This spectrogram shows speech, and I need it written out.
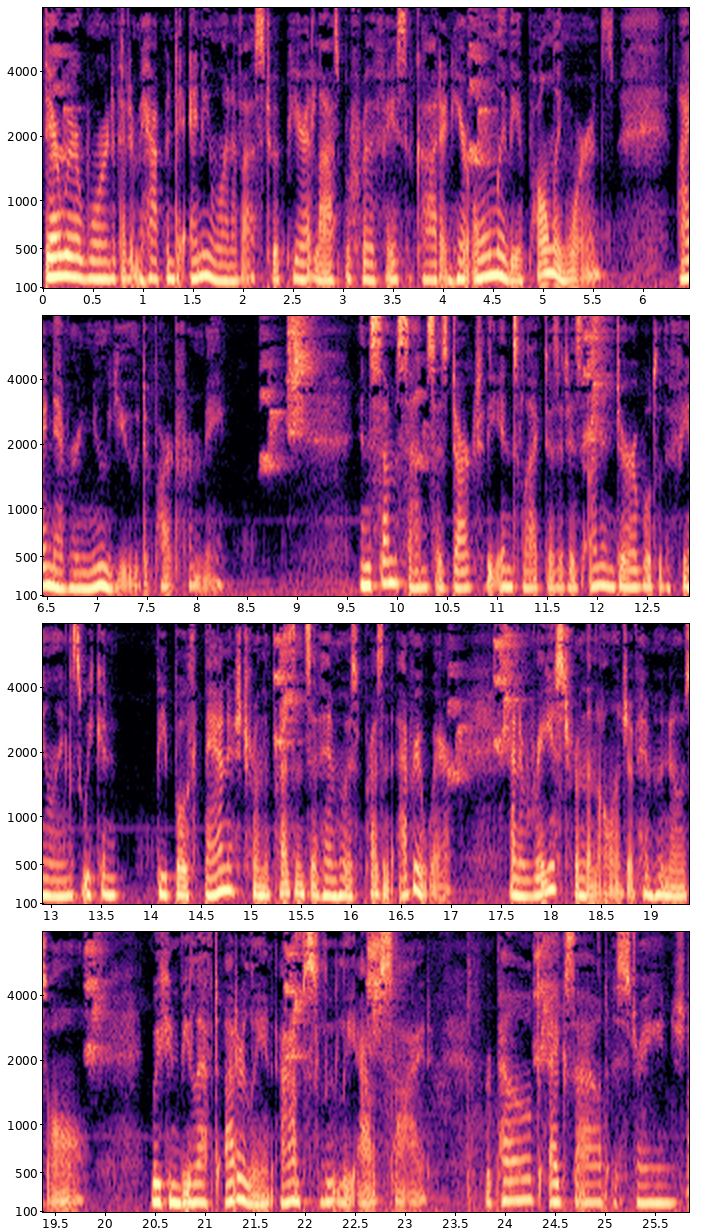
There we are warned that it may happen to any one of us to appear at last before the face of God and hear only the appalling words, I never knew you, depart from me. In some sense, as dark to the intellect as it is unendurable to the feelings, we can be both banished from the presence of Him who is present everywhere and erased from the knowledge of Him who knows all we can be left utterly and absolutely outside, repelled, exiled, estranged,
